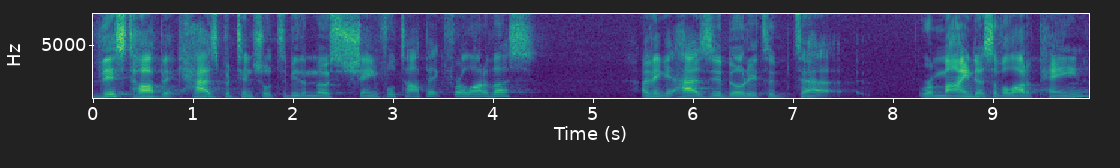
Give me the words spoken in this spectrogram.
this topic has potential to be the most shameful topic for a lot of us. I think it has the ability to, to remind us of a lot of pain.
